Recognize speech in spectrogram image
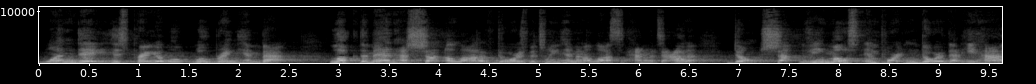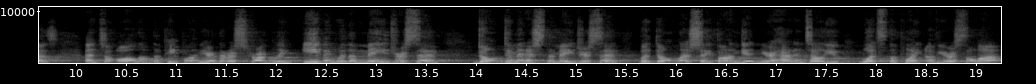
One day his prayer will, will bring him back. Look, the man has shut a lot of doors between him and Allah subhanahu wa ta'ala. Don't shut the most important door that he has. And to all of the people in here that are struggling, even with a major sin, don't diminish the major sin, but don't let shaitan get in your head and tell you, what's the point of your salah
